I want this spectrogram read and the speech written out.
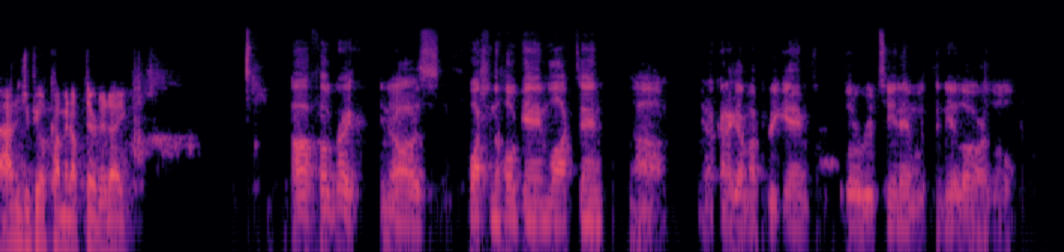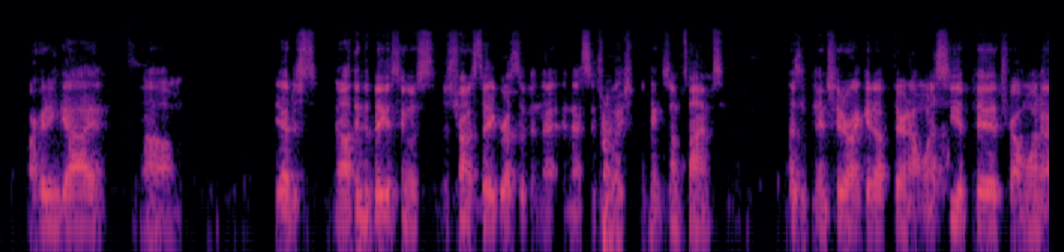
how did you feel coming up there today? Uh, felt great. You know, I was watching the whole game locked in. Um, you know, kind of got my pregame little routine in with Danilo, our little, our hitting guy. And, um, yeah, just, you know, I think the biggest thing was just trying to stay aggressive in that, in that situation. I think sometimes, as a pinch hitter, I get up there and I want to see a pitch or I want to,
